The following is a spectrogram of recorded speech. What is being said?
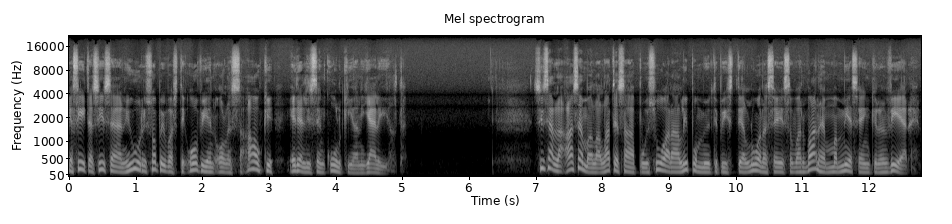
ja siitä sisään juuri sopivasti ovien ollessa auki edellisen kulkijan jäljiltä. Sisällä asemalla late saapui suoraan lipunmyyntipisteen luona seisovan vanhemman mieshenkilön viereen.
